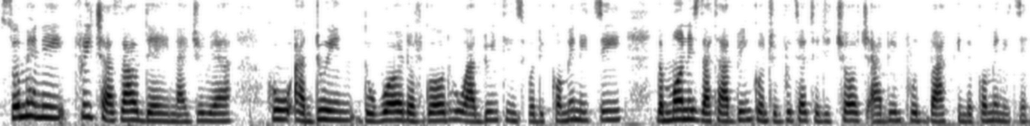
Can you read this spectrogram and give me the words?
so many preachers out there in Nigeria who are doing the word of God, who are doing things for the community. The monies that are being contributed to the church are being put back in the community.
